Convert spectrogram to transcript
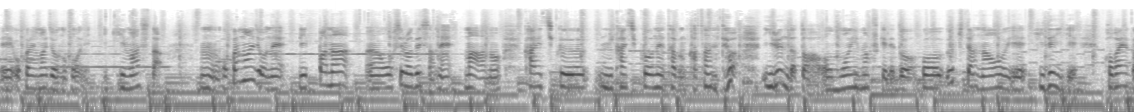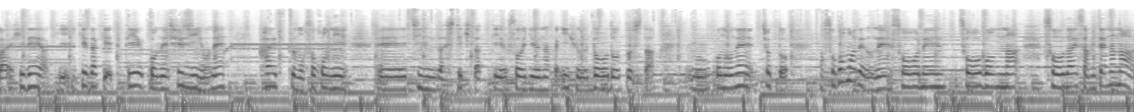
えー、岡山城の方に行きました。うん、岡山城ね立派な、うん、お城でしたね。まああの改築に改築をね多分重ねては いるんだとは思いますけれどこう浮田直家秀家小早川秀明池田家っていうこうね主人をね変えつつもそこに、えー、鎮座してきたっていうそういうなんか威風堂々とした、うん、このねちょっとそこまでのね壮連荘厳な壮大さみたいなのは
